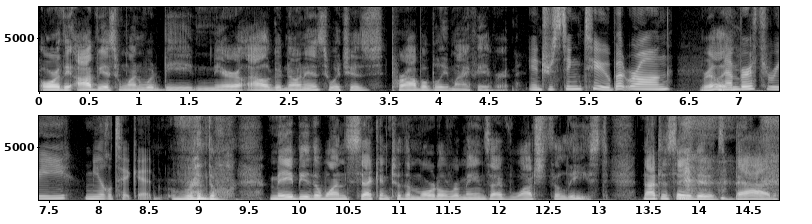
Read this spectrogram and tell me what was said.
Or the obvious one would be Near Algodones, which is probably my favorite. Interesting too, but wrong. Really? Number three, meal ticket. Maybe the one second to The Mortal Remains I've watched the least. Not to say that it's bad,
